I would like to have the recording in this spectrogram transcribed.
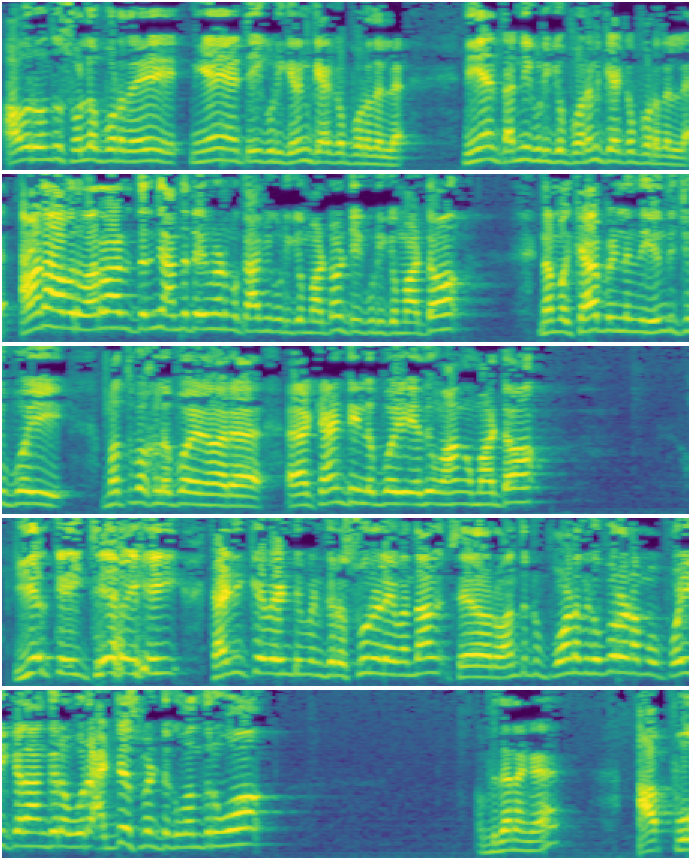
அவர் வந்து சொல்ல போறதே நீ ஏன் டீ குடிக்கிறேன்னு கேட்க போறதில்ல. நீ ஏன் தண்ணி குடிக்க போறேன்னு கேட்க போறதில்ல. ஆனா அவர் வர்றாரு தெரிஞ்சு அந்த டைம்ல நம்ம காஃபி குடிக்க மாட்டோம் டீ குடிக்க மாட்டோம். நம்ம கேபின்ல இருந்து எந்திரிச்சு போய் மத்துமக்களை போய் கேன்டீன்ல போய் எதுவும் வாங்க மாட்டோம். இயற்கை தேவையை கழிக்க வேண்டும் என்கிற சூழ்நிலை வந்தால் சரி அவர் வந்துட்டு போனதுக்கு அப்புறம் நம்ம போய்க்கலாங்கிற ஒரு அட்ஜஸ்ட்மெண்ட்டுக்கு வந்துருவோம். அப்படிதானங்க? அப்போ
